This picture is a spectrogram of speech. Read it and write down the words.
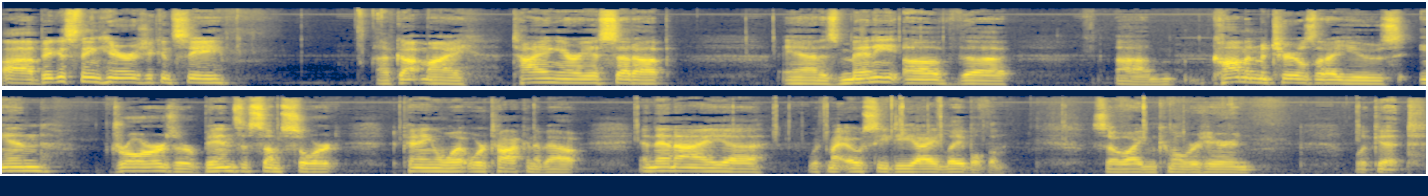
Uh, biggest thing here, as you can see, I've got my tying area set up and as many of the um, common materials that I use in drawers or bins of some sort, depending on what we're talking about. And then I, uh, with my OCD, I label them. So I can come over here and look at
